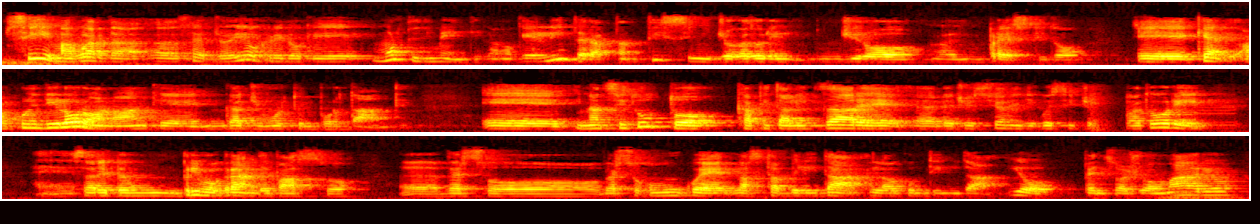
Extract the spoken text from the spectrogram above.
Sì, ma guarda uh, Sergio, io credo che molti dimenticano che l'Inter ha tantissimi giocatori in giro uh, in prestito e che alcuni di loro hanno anche ingaggi molto importanti. E innanzitutto capitalizzare uh, le cessioni di questi giocatori eh, sarebbe un primo grande passo eh, verso, verso, comunque la stabilità e la continuità. Io penso a Joao Mario,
